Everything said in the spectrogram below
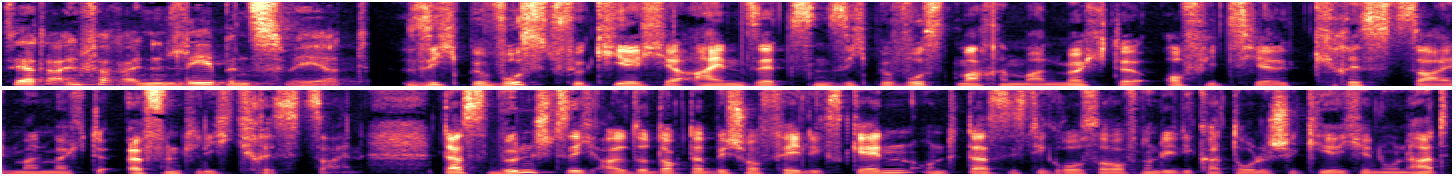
Sie hat einfach einen Lebenswert sich bewusst für Kirche einsetzen, sich bewusst machen, man möchte offiziell Christ sein, man möchte öffentlich Christ sein. Das wünscht sich also Dr. Bischof Felix Genn und das ist die große Hoffnung, die die katholische Kirche nun hat.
